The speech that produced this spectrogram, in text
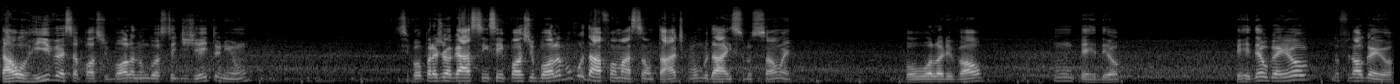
Tá horrível essa posse de bola, não gostei de jeito nenhum. Se for para jogar assim sem posse de bola, eu vou mudar a formação tática, vou mudar a instrução, hein? Boa, Lorival. Hum, perdeu. Perdeu, ganhou, no final ganhou.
